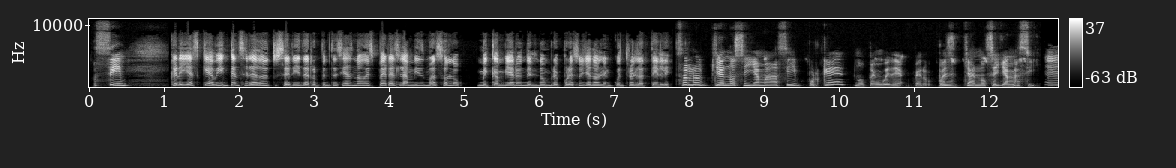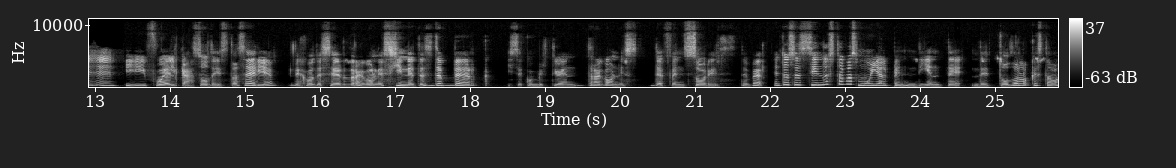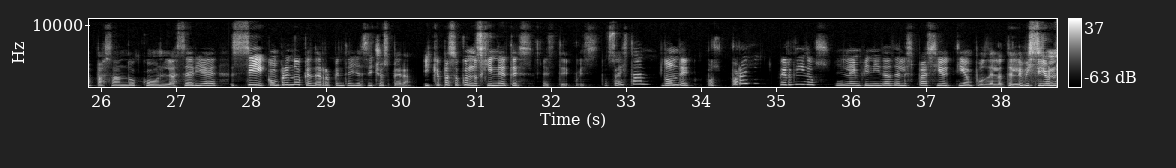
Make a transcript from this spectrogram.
Sí, creías que habían cancelado tu serie y de repente decías, no, espera, es la misma, solo me cambiaron el nombre, por eso ya no la encuentro en la tele. Solo ya no se llama así. ¿Por qué? No tengo idea, pero pues ya no se llama así. Y fue el caso de esta serie. Dejó de ser Dragones Jinetes de Berg y se convirtió en Dragones Defensores de ver. Entonces, si no estabas muy al pendiente de todo lo que estaba pasando con la serie, sí, comprendo que de repente hayas dicho espera. ¿Y qué pasó con los jinetes? Este, pues, pues ahí están. ¿Dónde? Pues por ahí, perdidos, en la infinidad del espacio y tiempo de la televisión.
